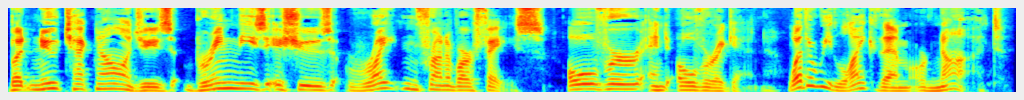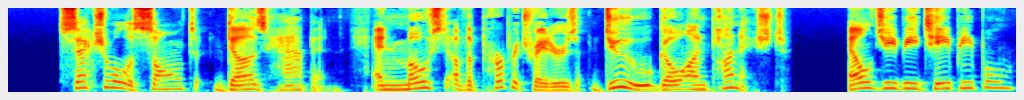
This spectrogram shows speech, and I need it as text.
But new technologies bring these issues right in front of our face, over and over again, whether we like them or not. Sexual assault does happen, and most of the perpetrators do go unpunished. LGBT people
